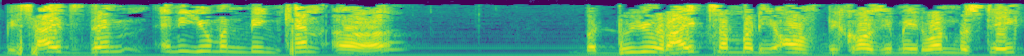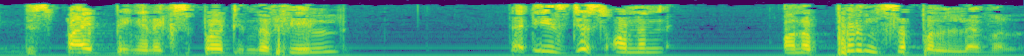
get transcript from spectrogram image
Besides them, any human being can err. But do you write somebody off because he made one mistake despite being an expert in the field? That is just on an, on a principle level.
